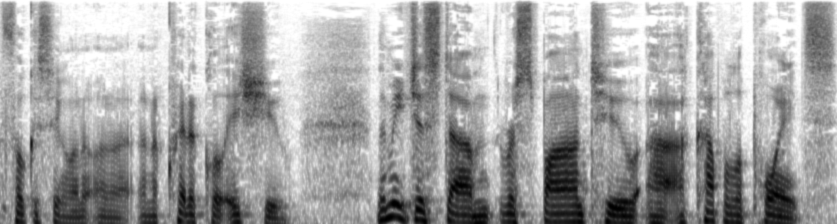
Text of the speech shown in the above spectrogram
focusing on, on a, on, a, critical issue. Let me just um, respond to a couple of points.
